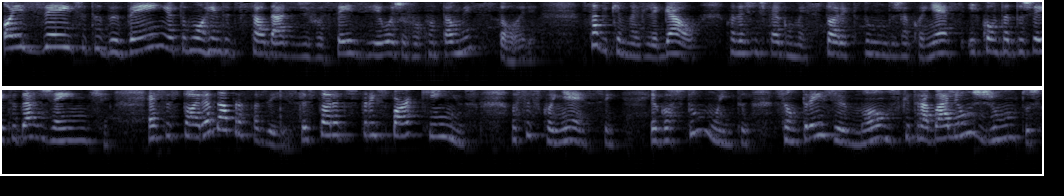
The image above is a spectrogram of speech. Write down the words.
Oi, gente, tudo bem? Eu tô morrendo de saudade de vocês e hoje eu vou contar uma história. Sabe o que é mais legal? Quando a gente pega uma história que todo mundo já conhece e conta do jeito da gente. Essa história dá para fazer isso. A história dos três porquinhos. Vocês conhecem? Eu gosto muito. São três irmãos que trabalham juntos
